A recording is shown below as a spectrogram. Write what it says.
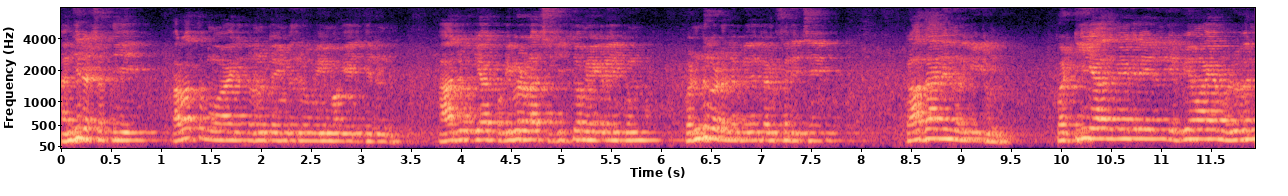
അഞ്ച് ലക്ഷത്തി അറുപത്തി മൂവായിരത്തി തൊണ്ണൂറ്റി അമ്പത് രൂപയും വകയിരുത്തിയിട്ടുണ്ട്. ആരോഗ്യ കുടിവെള്ള ശുചിത്വ മേഖലയ്ക്കും പെണ്ണുകടലും ലഭ്യതയ്ക്കനുസരിച്ച് പ്രാധാന്യം നൽകിയിട്ടുണ്ട്. പട്ടികജാത മേഖലയിൽ ലഭ്യമായ മുഴുവൻ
